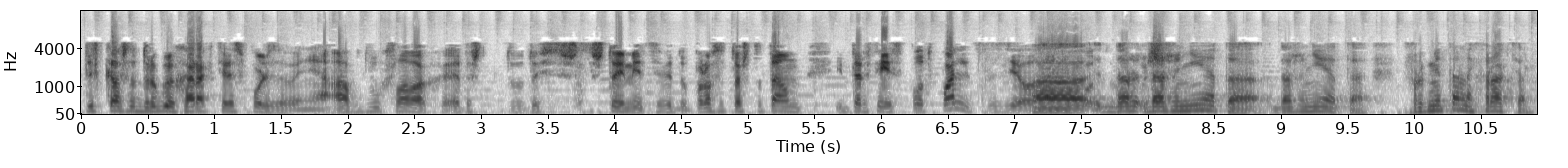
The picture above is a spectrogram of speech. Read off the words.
Ты сказал, что другой характер использования, а в двух словах это что, то есть, что имеется в виду? Просто то, что там интерфейс под палец сделан? А, под... даже, даже не это, даже не это. Фрагментальный характер.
